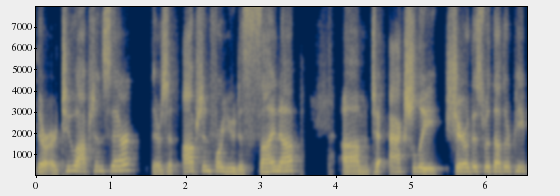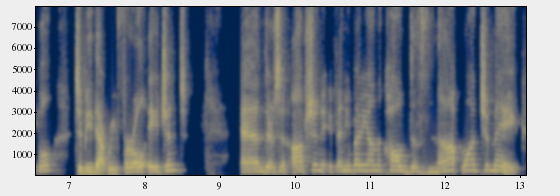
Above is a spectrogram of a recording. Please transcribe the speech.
there are two options there. There's an option for you to sign up um, to actually share this with other people, to be that referral agent. And there's an option if anybody on the call does not want to make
